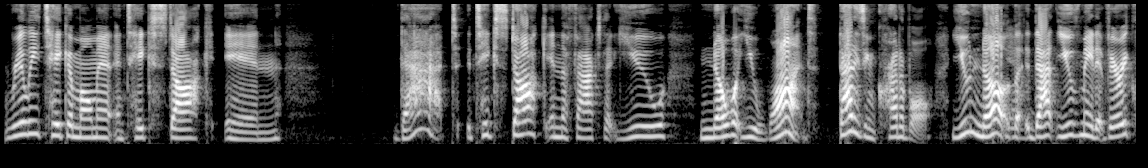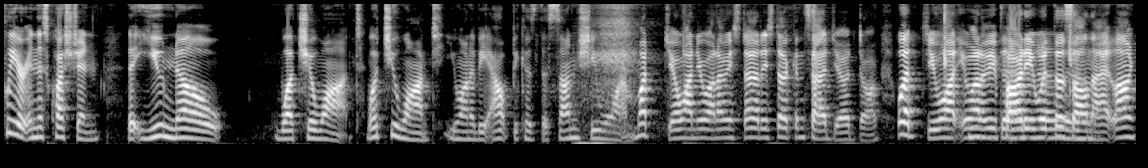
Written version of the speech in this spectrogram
really take a moment and take stock in that. Take stock in the fact that you know what you want That is incredible. You know Yeah. th- that you've made it very clear in this question that you know what you want. What you want. You want to be out because the sun she warm. What you want? You want to be study stuck inside your dorm. What you want? You want to be party with us all night long.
